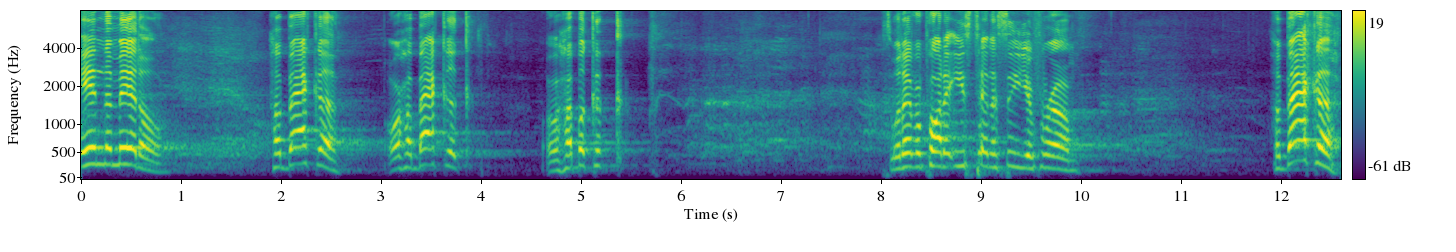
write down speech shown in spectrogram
in the middle. Habakkuk or Habakkuk or Habakkuk it's whatever part of East Tennessee you're from. Habakkuk,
